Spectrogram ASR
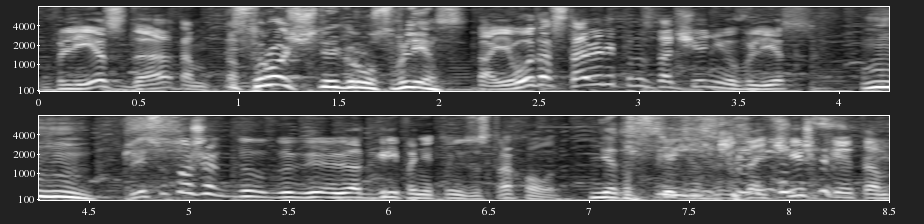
В лес, да, там. там. Срочный груз в лес. А его доставили по назначению в лес. В лесу тоже г- г- от гриппа никто не застрахован. Нет, эти зайчишки там...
